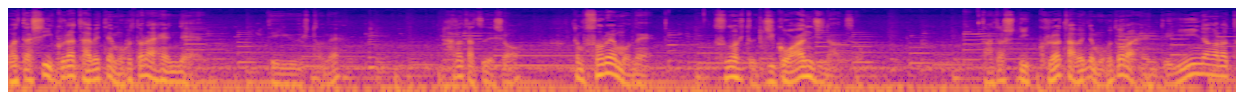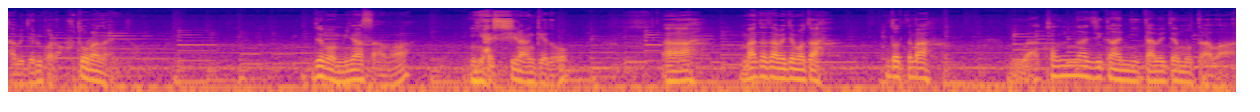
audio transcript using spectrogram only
私いくら食べても太らへんねん。っていう人ね。腹立つでしょ？でもそれもねその人自己暗示なんですよ。私いくら食べても太らへんって言いながら食べてるから太らないんでも皆さんはいや知らんけどああまた食べてもた。太ってまう。わこんな時間に食べてもたわ。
